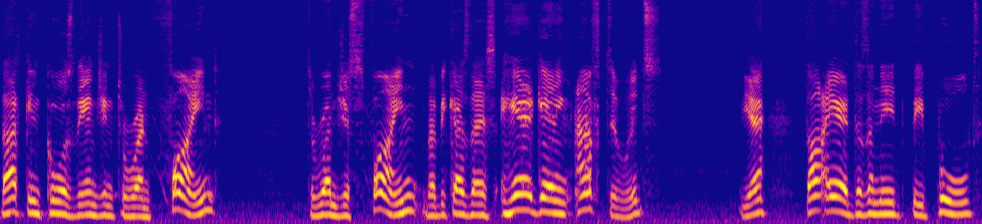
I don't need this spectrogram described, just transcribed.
That can cause the engine to run fine, to run just fine, but because there's air getting afterwards, yeah, that air doesn't need to be pulled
